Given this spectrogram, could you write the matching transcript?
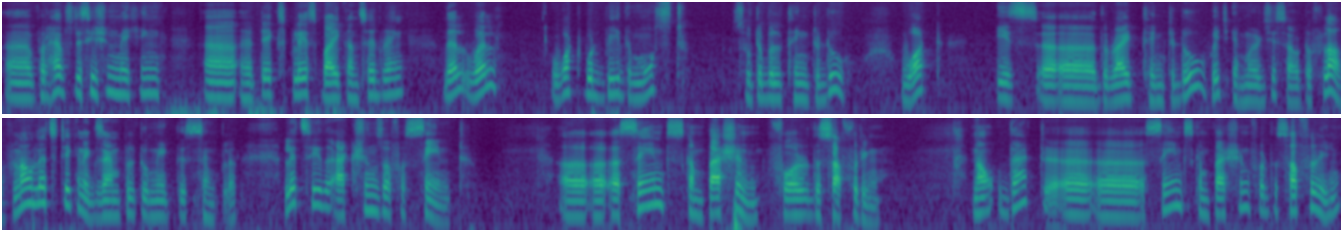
perhaps decision making takes place by considering well, well what would be the most suitable thing to do, what is uh, uh, the right thing to do which emerges out of love. Now, let us take an example to make this simpler. Let us say the actions of a saint, uh, a, a, saint's compassion for the suffering. Now, that uh, uh, saint's compassion for the suffering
